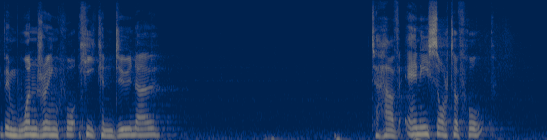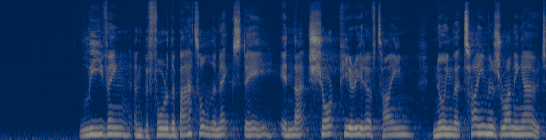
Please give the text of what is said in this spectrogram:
I've been wondering what he can do now to have any sort of hope. Leaving and before the battle the next day, in that short period of time, knowing that time is running out,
